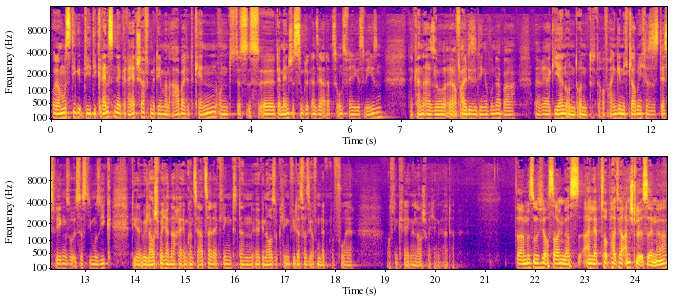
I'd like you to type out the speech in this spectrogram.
oder man muss die, die, die Grenzen der Gerätschaft, mit denen man arbeitet, kennen. Und das ist, äh, der Mensch ist zum Glück ein sehr adaptionsfähiges Wesen. Der kann also äh, auf all diese Dinge wunderbar äh, reagieren und, und darauf eingehen. Ich glaube nicht, dass es deswegen so ist, dass die Musik, die dann über Lautsprecher nachher im Konzertsaal erklingt, dann äh, genauso klingt wie das, was ich auf dem Laptop vorher auf den quäkenden Lautsprechern gehört habe. Da muss man natürlich auch sagen, dass ein Laptop hat ja Anschlüsse. Ne?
